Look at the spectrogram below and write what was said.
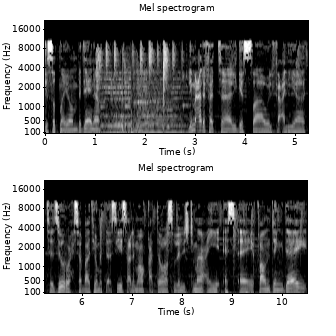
قصتنا يوم بدينا. لمعرفة القصة والفعاليات زوروا حسابات يوم التأسيس على مواقع التواصل الاجتماعي SA Founding Day.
